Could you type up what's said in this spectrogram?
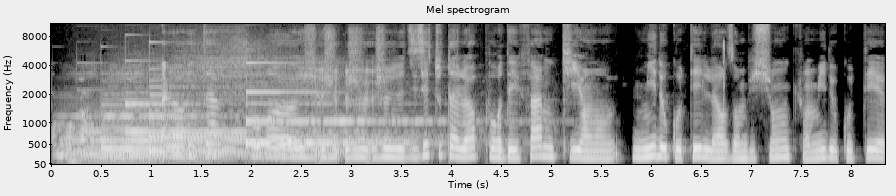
Alors, Rita, pour, euh, je, je, je, le disais tout à l'heure, pour des femmes qui ont mis de côté leurs ambitions, qui ont mis de côté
